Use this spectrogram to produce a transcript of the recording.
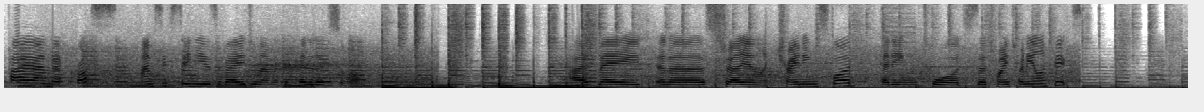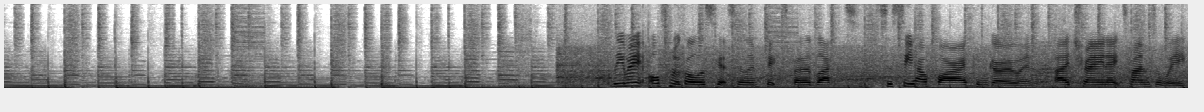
Rebecca Cross. I'm 16 years of age and I'm a competitive swimmer. I've made an Australian like training squad heading towards the 2020 Olympics. The ultimate goal is to get to the Olympics, but I'd like to see how far I can go and I train eight times a week.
